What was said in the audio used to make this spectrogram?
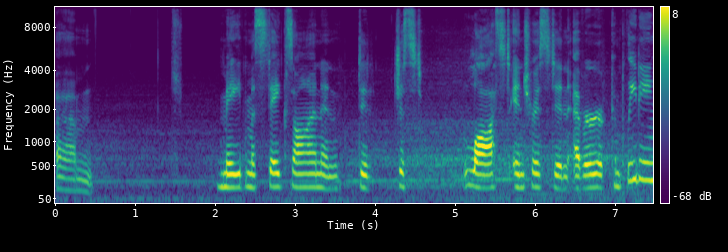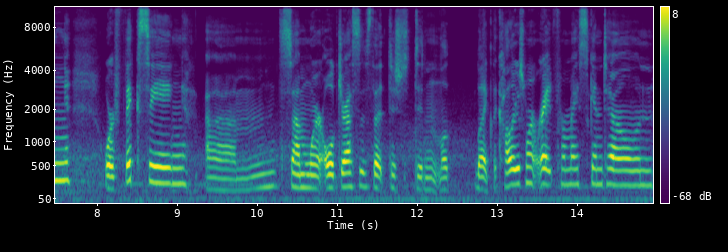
um, made mistakes on and did just lost interest in ever completing or fixing. Um, some were old dresses that just didn't look like the colors weren't right for my skin tone.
